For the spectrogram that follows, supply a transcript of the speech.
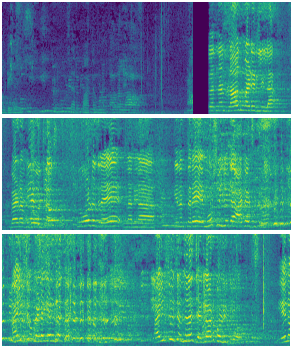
ನೋಡಿ guys, ಸರ್ ಪಾಠ ಮಾಡ್ತಾರೆ ಇವತ್ತು ನಾನು ವ್ಲಾಗ್ ಮಾಡಿರ್ಲಿಲ್ಲ. ಬೇಡ ಬಿಡು ಅಂತ. ನೋಡಿದ್ರೆ ನನ್ನ ಏನಂತಾರೆ ಎಮೋಷನ್ ಜೊತೆ ಆಟ ಆಡ್ಬಿಟ್ರು. ಐಶು ಬೆಳಗ್ಗೆ ಐಶು ಚಂದನ ಜಗಳ ಆಡ್ಕೊಂಡಿದ್ರು. ಏನೋ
